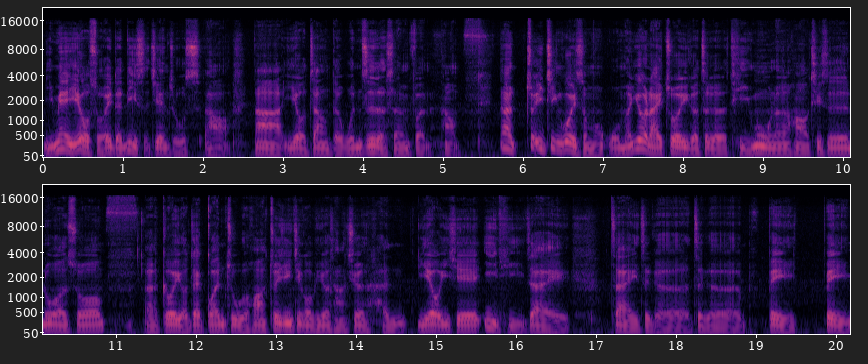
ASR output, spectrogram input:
里面也有所谓的历史建筑史啊，那也有这样的文资的身份哈。那最近为什么我们又来做一个这个题目呢？哈，其实如果说呃各位有在关注的话，最近建国啤酒厂就很也有一些议题在在这个这个被被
